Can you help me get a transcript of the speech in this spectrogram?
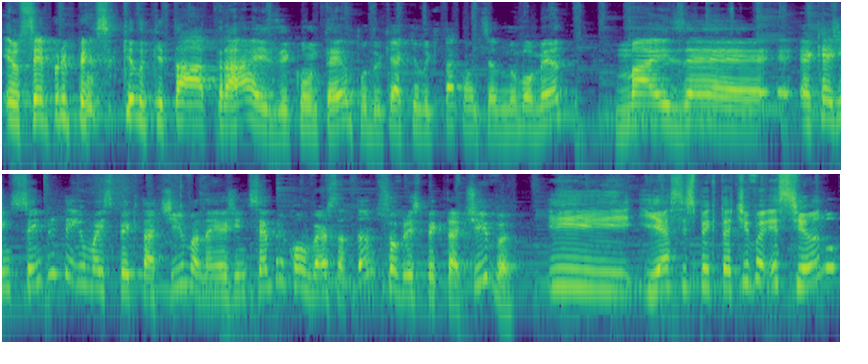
eu sempre penso aquilo que tá atrás e com o tempo do que aquilo que tá acontecendo no momento. Mas é, é que a gente sempre tem uma expectativa, né? E a gente sempre conversa tanto sobre a expectativa. E, e essa expectativa esse ano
